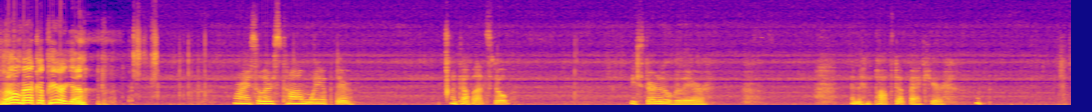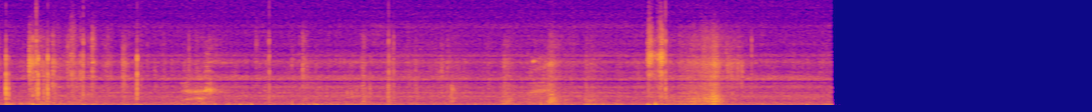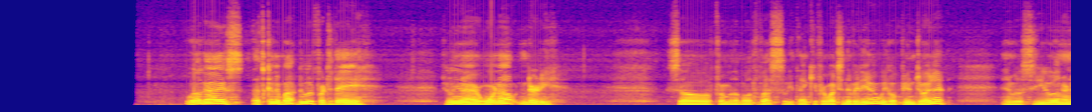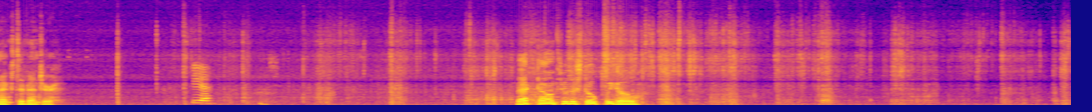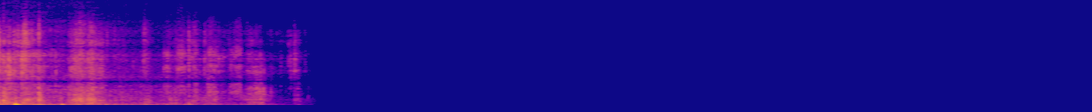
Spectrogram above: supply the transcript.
Well, I'm up here again. All right, so there's Tom way up there on top of that slope. He started over there and then popped up back here. Well, guys, that's going to about do it for today. Julie and I are worn out and dirty. So, from the both of us, we thank you for watching the video. We hope you enjoyed it. And we'll see you on our next adventure. Yeah. Back down through the stope we go.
